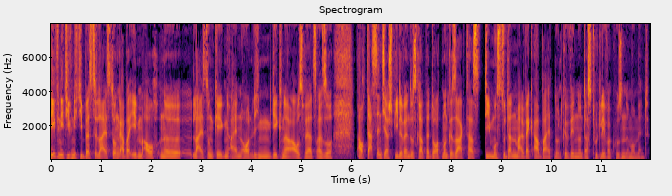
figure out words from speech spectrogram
definitiv nicht die beste Leistung, aber eben auch eine Leistung gegen einen ordentlichen Gegner auswärts. Also auch das sind ja Spiele, wenn du es gerade bei Dortmund gesagt hast, die musst du dann mal wegarbeiten und gewinnen und das tut Leverkusen im Moment.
